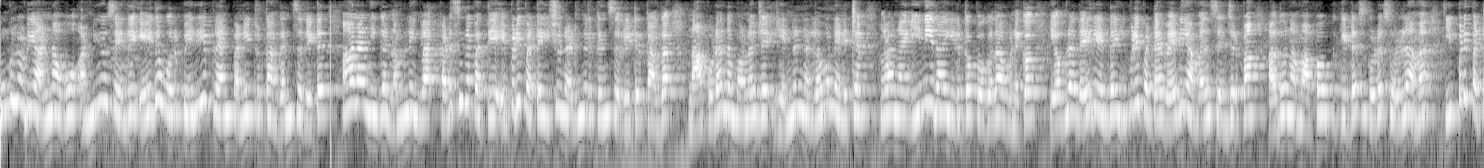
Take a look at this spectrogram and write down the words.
உங்களுடைய அண்ணாவும் அண்ணியும் சேர்ந்து ஏதோ ஒரு பெரிய பிளான் பண்ணிட்டு இருக்காங்கன்னு சொல்லிட்டு ஆனா நீங்க நம்பலீங்களா கடைசியில பத்தி எப்படிப்பட்ட இஷ்யூ நடந்திருக்குன்னு சொல்லிட்டு இருக்காங்க. நான் கூட அந்த மனோஜை என்ன நல்லவும் நினைச்சேன். ஆனா இனிதான் இருக்க போகுதா அவனுக்கு. எவ்வளவு தைரியம் இருந்தால் இப்படிப்பட்ட வேலையை அவன் செஞ்சிருப்பான். அதுவும் நம்ம அப்பாவுக்கு கிட்ட கூட சொல்லாம இப்படிப்பட்ட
